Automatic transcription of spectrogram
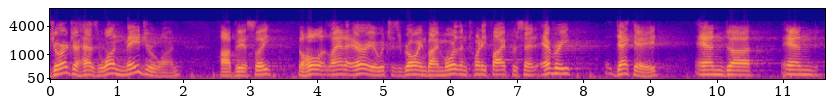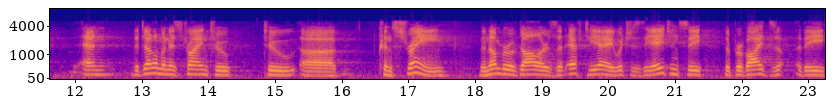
Georgia has one major one, obviously, the whole Atlanta area, which is growing by more than 25 percent every decade, and, uh, and, and the gentleman is trying to, to uh, constrain the number of dollars that FTA, which is the agency that provides the,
